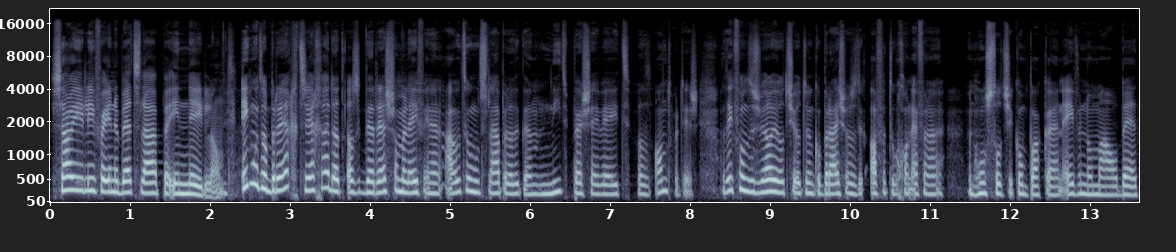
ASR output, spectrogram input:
zou je liever in een bed slapen in Nederland? Ik moet oprecht zeggen dat als ik de rest van mijn leven in een auto moet slapen, dat ik dan niet per se weet wat het antwoord is. Want ik vond dus wel heel chill toen ik op reis was, dat ik af en toe gewoon even een, een hosteltje kon pakken en even een normaal bed.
